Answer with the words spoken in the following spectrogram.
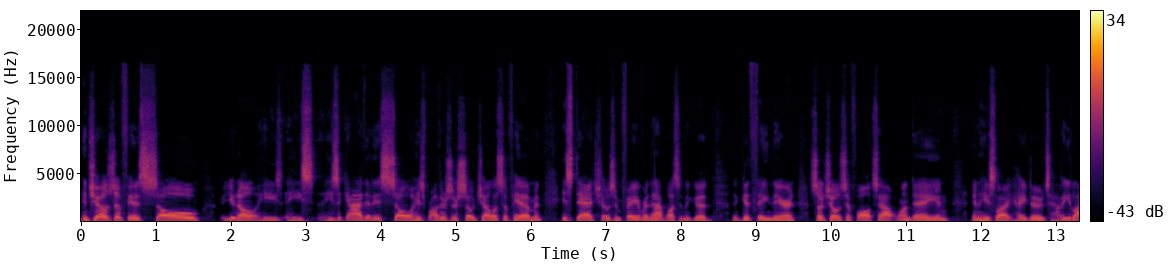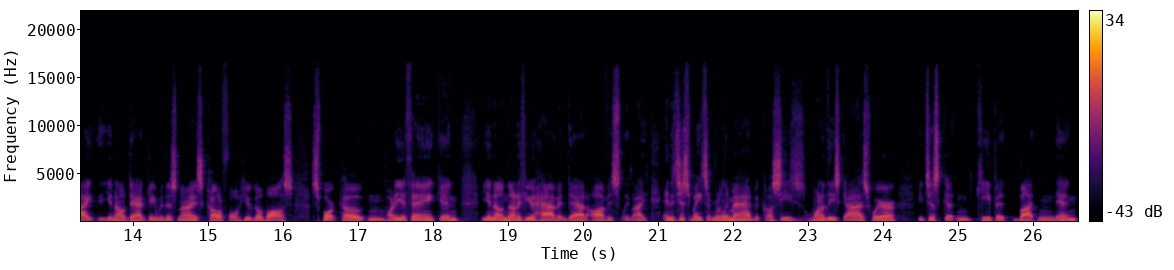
And Joseph is so, you know, he's he's he's a guy that is so his brothers are so jealous of him and his dad shows him favor and that wasn't a good a good thing there. And so Joseph walks out one day and and he's like, "Hey dudes, how do you like, you know, dad gave me this nice colorful Hugo Boss sport coat and what do you think?" And you know, none of you have it, dad obviously like and it just makes him really mad because he's one of these guys where he just couldn't keep it buttoned and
